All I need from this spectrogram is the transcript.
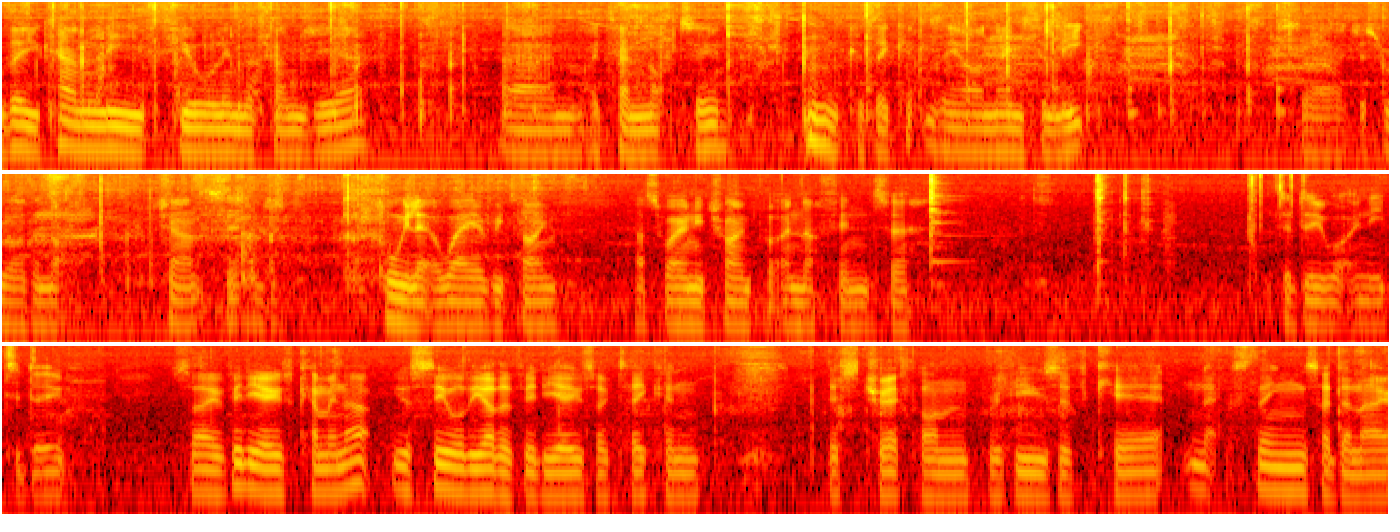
Although you can leave fuel in the Trangia, um, I tend not to because they they are known to leak. So I just rather not chance it. I just boil it away every time. That's why I only try and put enough in to to do what I need to do. So videos coming up. You'll see all the other videos I've taken this trip on reviews of kit. Next things, I don't know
